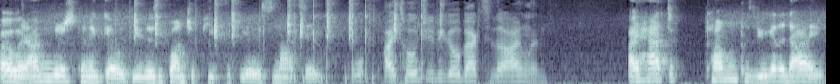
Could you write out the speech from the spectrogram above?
Oh wait, I'm just gonna go with you. There's a bunch of people here. It's not safe. Well, I told you to go back to the island. I had to come because you're gonna die.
